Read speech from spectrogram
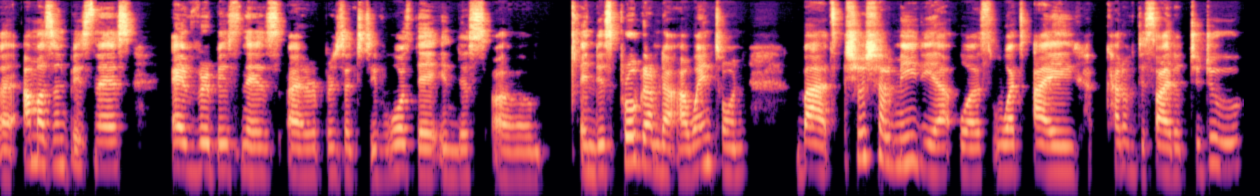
uh, Amazon business. Every business uh, representative was there in this um, in this program that I went on. But social media was what I kind of decided to do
